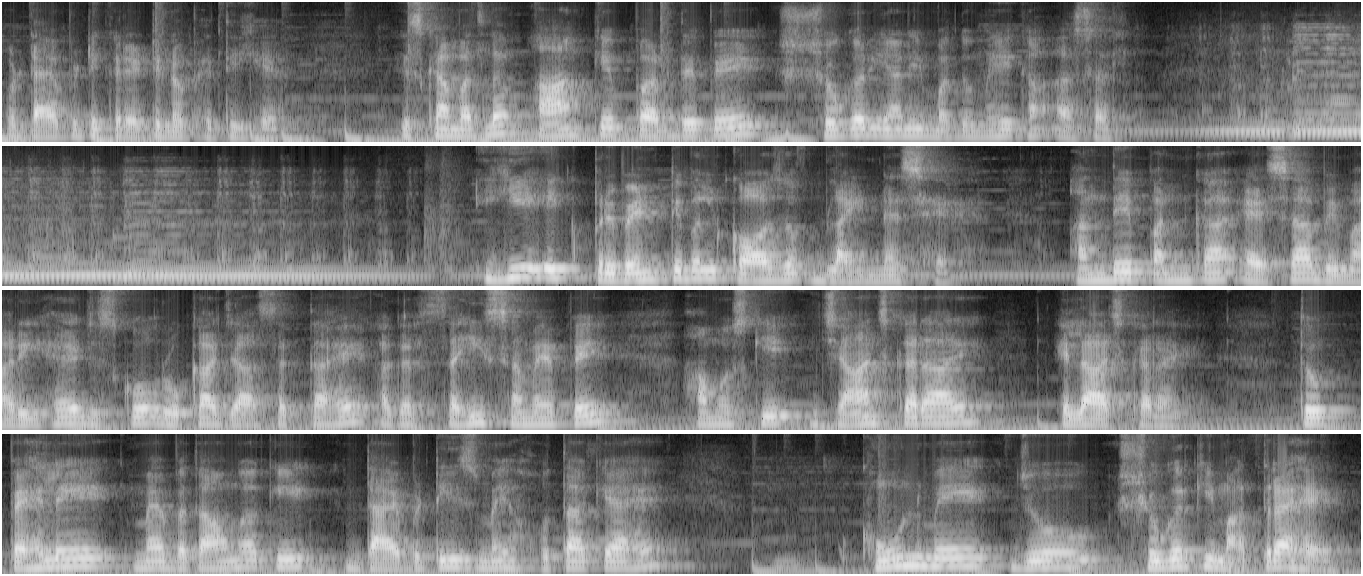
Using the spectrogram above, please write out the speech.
वो डायबिटिक रेटिनोपैथी है। इसका मतलब आँख के पर्दे पे शुगर यानी मधुमेह का असर। ये एक प्रिवेंटेबल कॉज ऑफ़ ब्लाइंडनेस है। अंधेपन का ऐसा बीमारी है जिसको रोका जा सकता है। अगर सही समय पे हम उसकी जाँच कराएँ, इलाज कराएँ। तो पहले मैं बताऊँगा कि डायबिटीज़ में होता क्या है। खून में जो शुगर की मात्रा है,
